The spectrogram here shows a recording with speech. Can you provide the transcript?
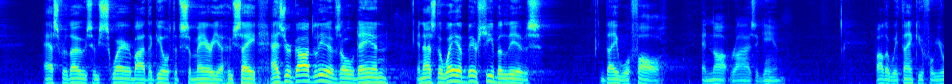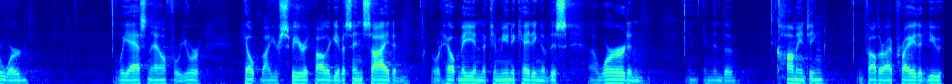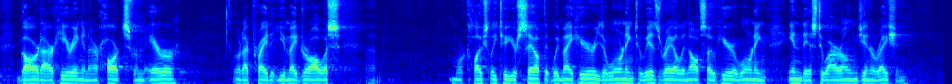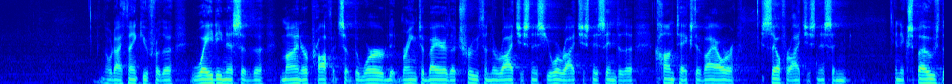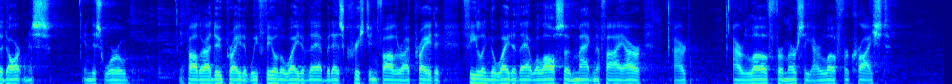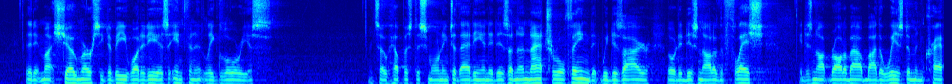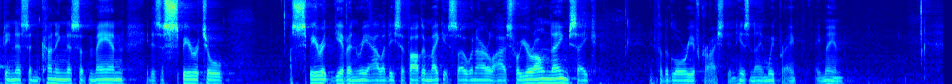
As for those who swear by the guilt of Samaria, who say, As your God lives, O Dan, and as the way of Beersheba lives, they will fall and not rise again. Father, we thank you for your word. We ask now for your help by your Spirit. Father, give us insight and Lord, help me in the communicating of this uh, word and, and, and in the commenting and Father, I pray that you guard our hearing and our hearts from error. Lord, I pray that you may draw us uh, more closely to yourself, that we may hear the warning to Israel and also hear a warning in this to our own generation. Lord, I thank you for the weightiness of the minor prophets of the word that bring to bear the truth and the righteousness, your righteousness, into the context of our self righteousness. And and expose the darkness in this world. And Father, I do pray that we feel the weight of that, but as Christian, Father, I pray that feeling the weight of that will also magnify our, our, our love for mercy, our love for Christ, that it might show mercy to be what it is infinitely glorious. And so help us this morning to that end. It is an unnatural thing that we desire. Lord, it is not of the flesh. It is not brought about by the wisdom and craftiness and cunningness of man. It is a spiritual, a spirit given reality. So, Father, make it so in our lives for your own name's sake and for the glory of Christ. In his name we pray. Amen.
